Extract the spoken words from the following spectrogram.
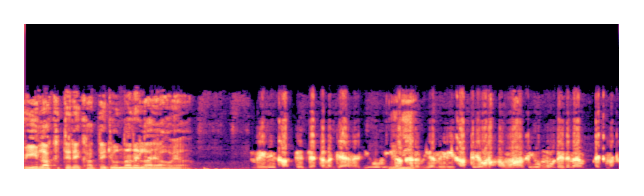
20 ਲੱਖ ਤੇਰੇ ਖਾਤੇ 'ਚ ਉਹਨਾਂ ਨੇ ਲਾਇਆ ਹੋਇਆ? ਮੇਰੇ ਖਾਤੇ ਚੈੱਕ ਲੱਗਿਆ ਹੈ ਜੀ ਉਹ 20 ਨਹੀਂ, ਲੱਖ। ਰੁਪਇਆ ਮੇਰੇ ਖਾਤੇ ਆਉਣਾ ਆਉਣਾ ਸੀ ਉਹ ਮੁੰਡੇ ਦੇ ਮੈਂ ਇੱਕ ਮਿੰਟ।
